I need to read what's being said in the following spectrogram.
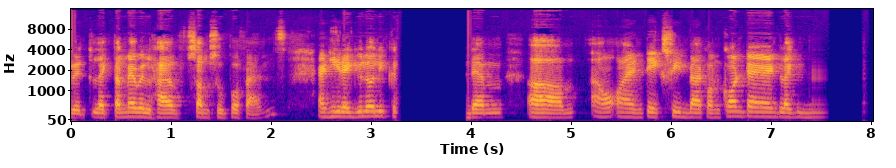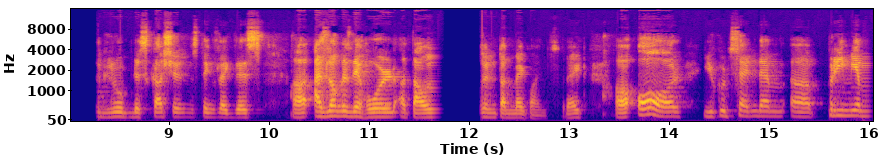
with like Tanmay will have some super fans and he regularly them um, and takes feedback on content like group discussions things like this uh, as long as they hold a thousand Tanmay coins right? Uh, or you could send them uh, premium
